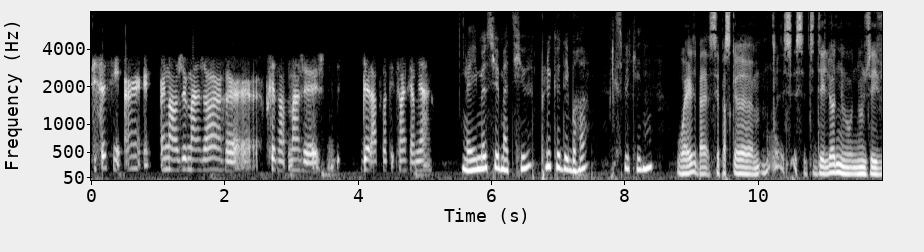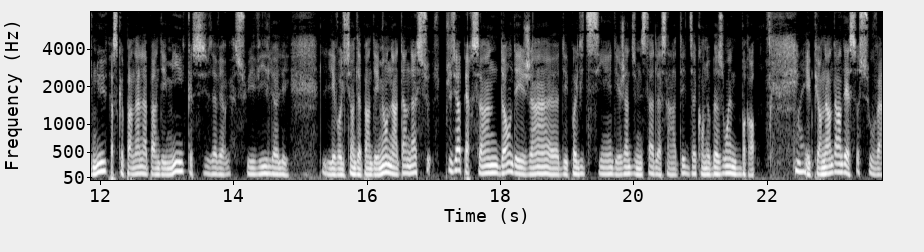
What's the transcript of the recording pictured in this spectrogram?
Puis ça, c'est un, un enjeu majeur euh, présentement je, de la profession infirmière. Et Monsieur Mathieu, plus que des bras, expliquez-nous. Oui, ben, c'est parce que cette idée-là nous, nous est venue parce que pendant la pandémie, que si vous avez suivi l'évolution de la pandémie, on entendait plusieurs personnes, dont des gens, euh, des politiciens, des gens du ministère de la Santé, dire qu'on a besoin de bras. Et puis on entendait ça souvent.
